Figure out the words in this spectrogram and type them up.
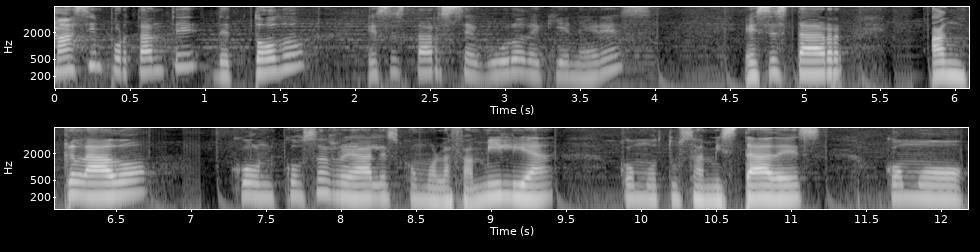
más importante de todo es estar seguro de quién eres, es estar anclado con cosas reales como la familia, como tus amistades, como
